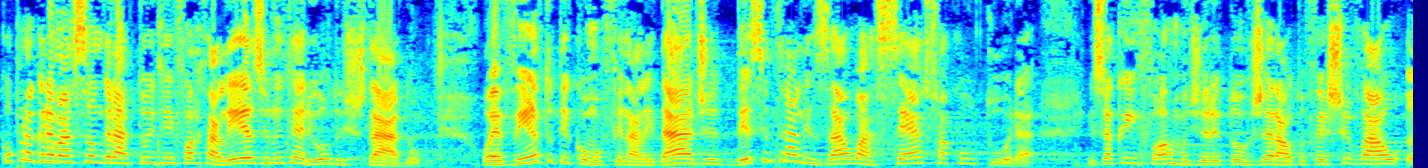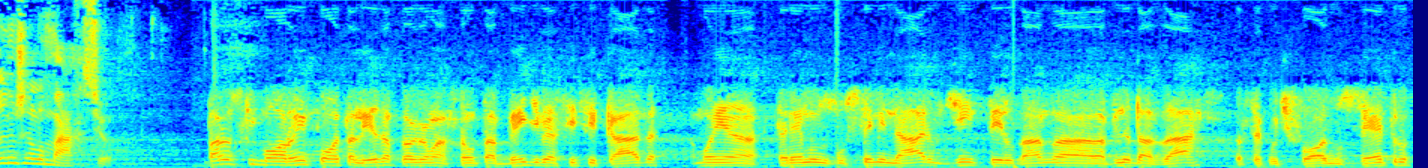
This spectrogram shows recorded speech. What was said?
com programação gratuita em Fortaleza e no interior do estado. O evento tem como finalidade descentralizar o acesso à cultura. Isso é o que informa o diretor-geral do festival, Ângelo Márcio. Para os que moram em Fortaleza, a programação está bem diversificada. Amanhã teremos um seminário o dia inteiro lá na Vila das Artes, da Secutifor, no centro,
